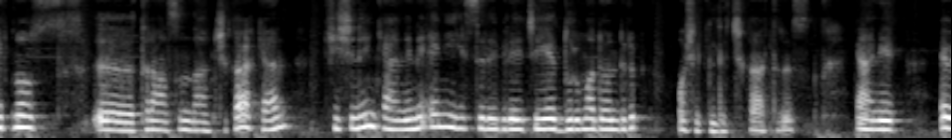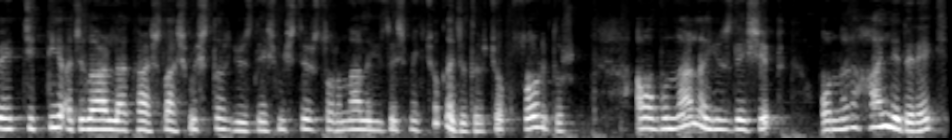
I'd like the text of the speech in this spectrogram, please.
Hipnoz e, transından çıkarken kişinin kendini en iyi hissedebileceği duruma döndürüp o şekilde çıkartırız. Yani evet ciddi acılarla karşılaşmıştır, yüzleşmiştir. Sorunlarla yüzleşmek çok acıdır, çok zordur. Ama bunlarla yüzleşip onları hallederek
